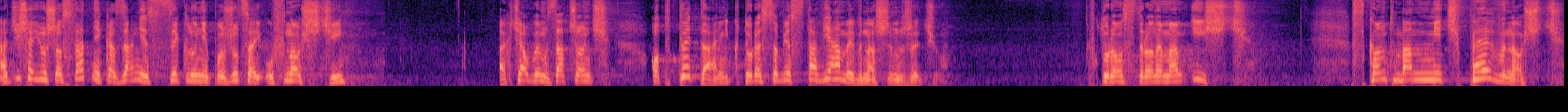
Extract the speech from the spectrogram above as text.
A dzisiaj już ostatnie kazanie z cyklu Nie porzucaj ufności. A chciałbym zacząć od pytań, które sobie stawiamy w naszym życiu. W którą stronę mam iść? Skąd mam mieć pewność?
